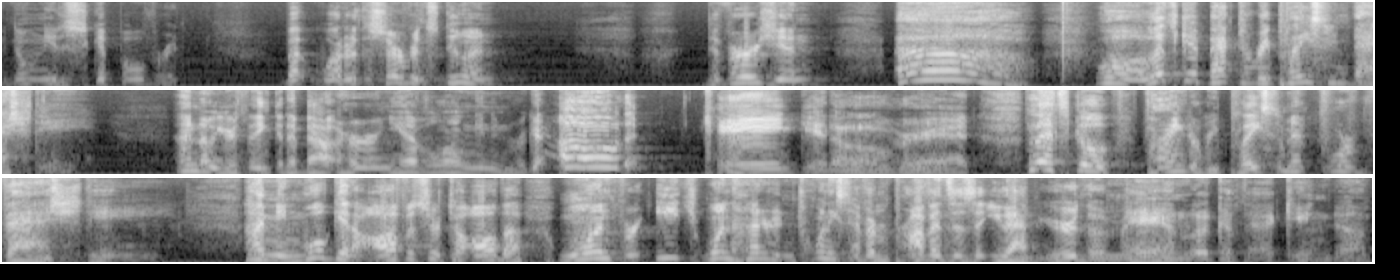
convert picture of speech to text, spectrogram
We don't need to skip over it. But what are the servants doing? Diversion Oh, well, let's get back to replacing Vashti. I know you're thinking about her and you have longing and regret. Oh, the can't get over it. Let's go find a replacement for Vashti. I mean, we'll get an officer to all the one for each 127 provinces that you have. You're the man. Look at that kingdom.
